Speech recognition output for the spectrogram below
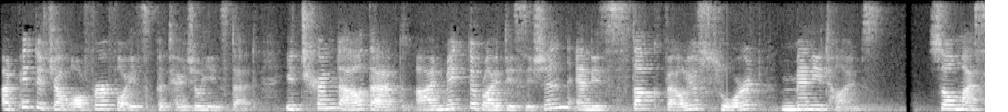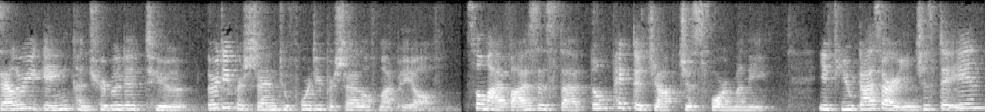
I picked the job offer for its potential instead. It turned out that I made the right decision and its stock value soared many times. So my salary gain contributed to 30% to 40% of my payoff. So my advice is that don't pick the job just for money. If you guys are interested in,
